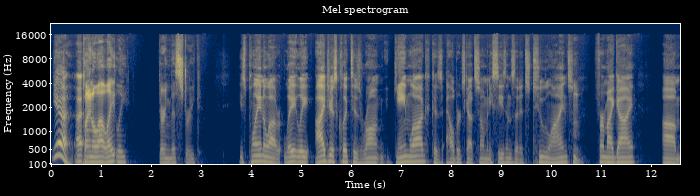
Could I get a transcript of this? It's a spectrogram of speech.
yeah, I, playing a lot lately during this streak. He's playing a lot lately. I just clicked his wrong game log because Albert's got so many seasons that it's two lines for my guy. Um,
